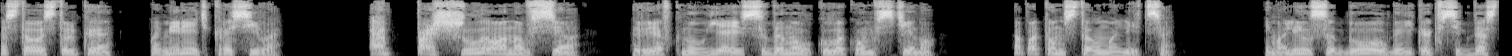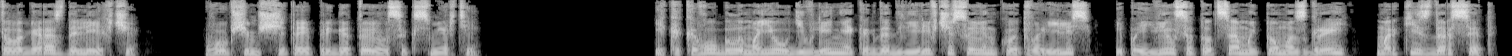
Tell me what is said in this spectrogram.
Осталось только помереть красиво. А пошло оно все! Рявкнул я и саданул кулаком в стену. А потом стал молиться. И молился долго, и, как всегда, стало гораздо легче. В общем, считай, приготовился к смерти. И каково было мое удивление, когда двери в часовенку отворились, и появился тот самый Томас Грей, маркиз Дорсет.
